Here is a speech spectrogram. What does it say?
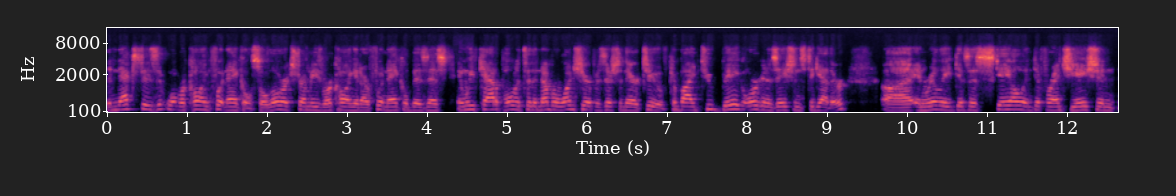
The next is what we're calling foot and ankle. So lower extremities, we're calling it our foot and ankle business. And we've catapulted to the number one share position there too. We've combined two big organizations together uh, and really gives us scale and differentiation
